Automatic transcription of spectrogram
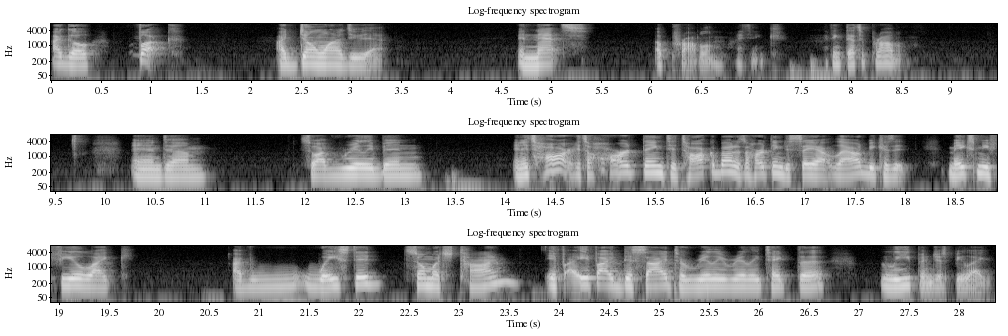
i go fuck i don't want to do that and that's a problem i think i think that's a problem and um, so I've really been, and it's hard. It's a hard thing to talk about. It's a hard thing to say out loud because it makes me feel like I've w- wasted so much time. If I, if I decide to really, really take the leap and just be like,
